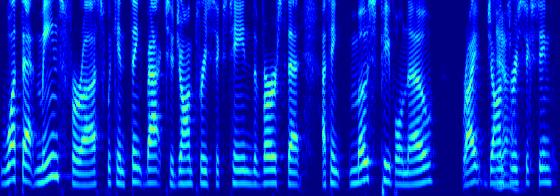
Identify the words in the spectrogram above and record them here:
what that means for us, we can think back to John 3:16, the verse that I think most people know right? John Yeah. three sixteen.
